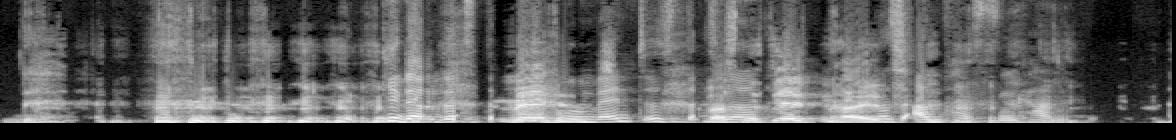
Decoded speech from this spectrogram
genau, dass der Moment ist, dass was man was anpassen kann.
